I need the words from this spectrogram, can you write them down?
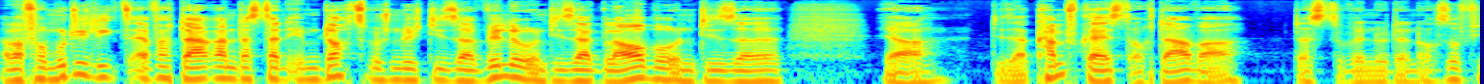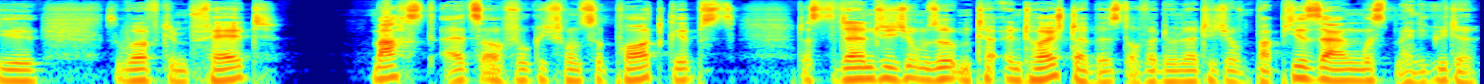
Aber vermutlich liegt es einfach daran, dass dann eben doch zwischendurch dieser Wille und dieser Glaube und dieser, ja, dieser Kampfgeist auch da war, dass du, wenn du dann auch so viel sowohl auf dem Feld machst, als auch wirklich vom Support gibst, dass du dann natürlich umso enttäuschter bist, auch wenn du natürlich auf dem Papier sagen musst, meine Güte.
